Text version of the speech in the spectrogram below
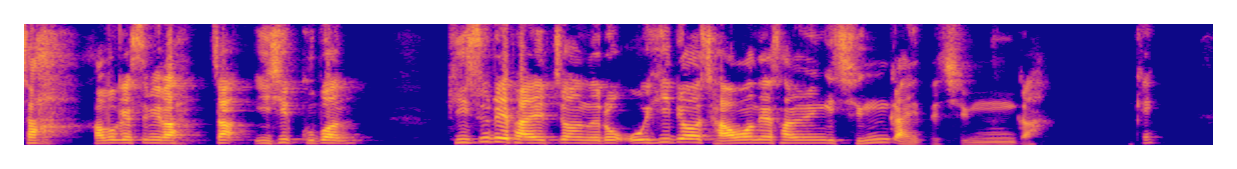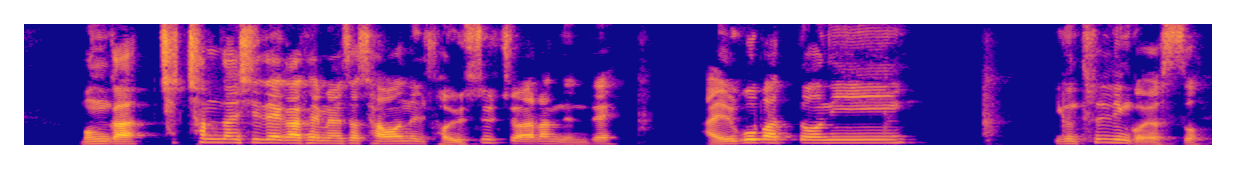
자, 가보겠습니다. 자, 29번. 기술의 발전으로 오히려 자원의 사용이 증가했대, 증가. 오케이? 뭔가 최첨단 시대가 되면서 자원을 덜 쓸 줄 알았는데, 알고 봤더니, 이건 틀린 거였어.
